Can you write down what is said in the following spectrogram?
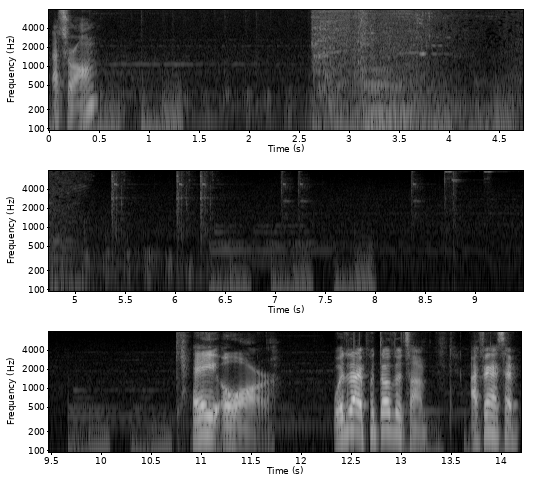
That's wrong. K O R. What did I put the other time? I think I said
